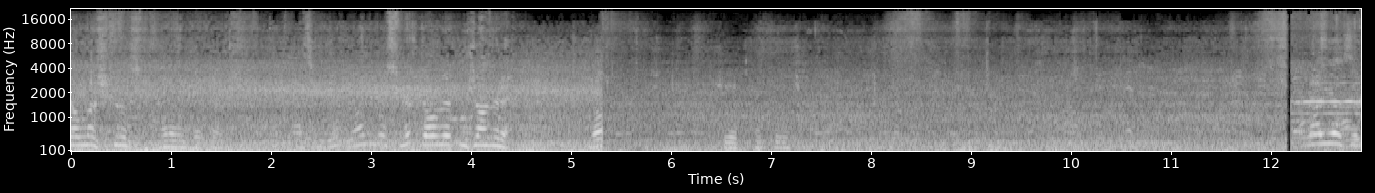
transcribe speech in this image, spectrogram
İyi Allah şükür olsun. Nasıl gidiyor? Yani dostum hep devam et mücadele. Şuraya. Kolay gelsin,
